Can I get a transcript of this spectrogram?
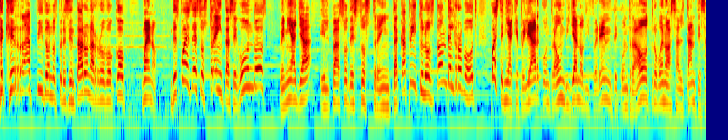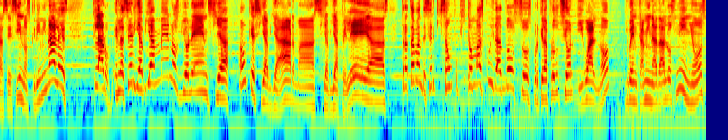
¡Qué rápido nos presentaron a Robocop! Bueno, después de esos 30 segundos, venía ya el paso de estos 30 capítulos, donde el robot pues tenía que pelear contra un villano diferente, contra otro, bueno, asaltantes, asesinos, criminales. Claro, en la serie había menos violencia, aunque sí había armas, sí había peleas. Trataban de ser quizá un poquito más cuidadosos porque la producción, igual, ¿no? Iba encaminada a los niños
